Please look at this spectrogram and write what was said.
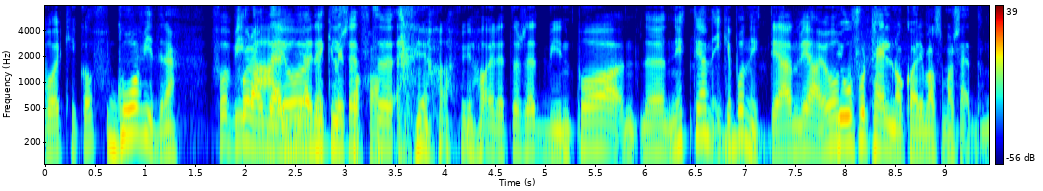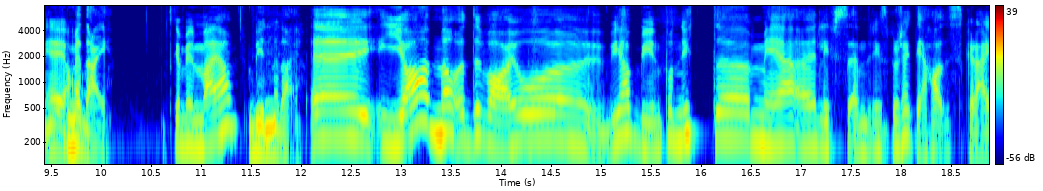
vår kickoff. gå videre. For vi For er jo rett og slett. Ja, vi har rett og slett begynt på eh, nytt igjen. Ikke på nytt igjen. Vi er jo Jo, fortell nå, Kari, hva som har skjedd. Ja, ja. Med deg. Skal jeg begynne med meg, ja? Begynn med deg. Eh, ja, no, det var jo Vi har begynt på nytt uh, med eh, livsendringsprosjekt. Jeg har, sklei,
